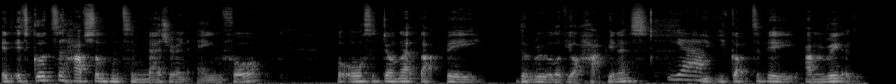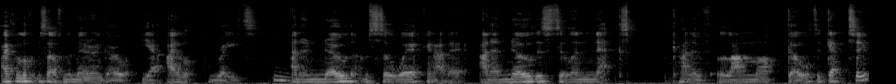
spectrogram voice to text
it, it's good to have something to measure and aim for, but also don't let that be the rule of your happiness. Yeah. you, you've got to be i'm really i can look at myself in the mirror and go yeah i look great. And i know that i'm still working at it and i know there's still a next kind of landmark goal to get to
